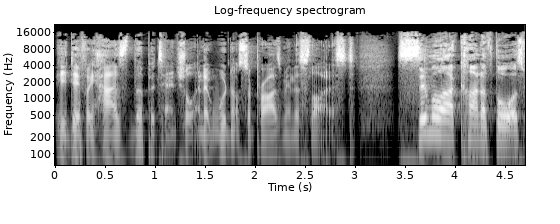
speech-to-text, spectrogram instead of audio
he definitely has the potential, and it would not surprise me in the slightest. Similar kind of thoughts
